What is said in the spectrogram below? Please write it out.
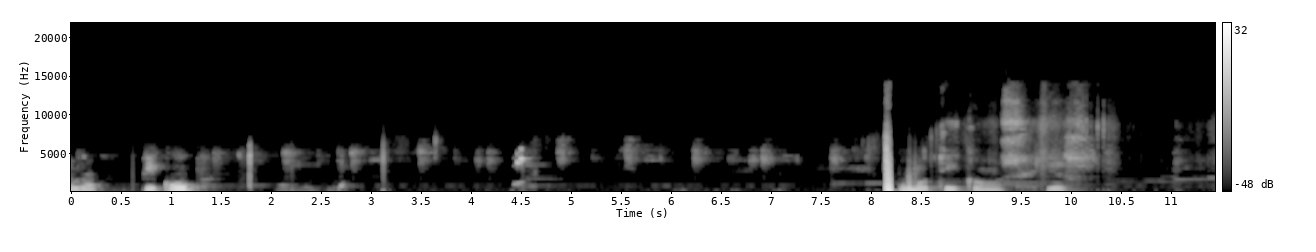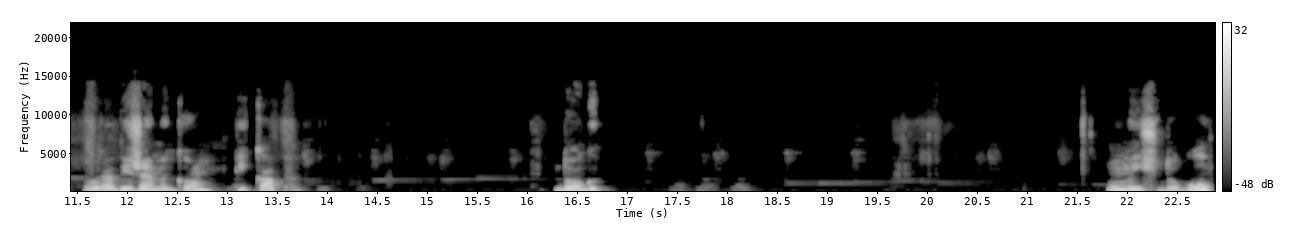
Dobra, pick up. Emoticons jest. Dobra, bierzemy go. Pick up. Dog. Umyj się dogu.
